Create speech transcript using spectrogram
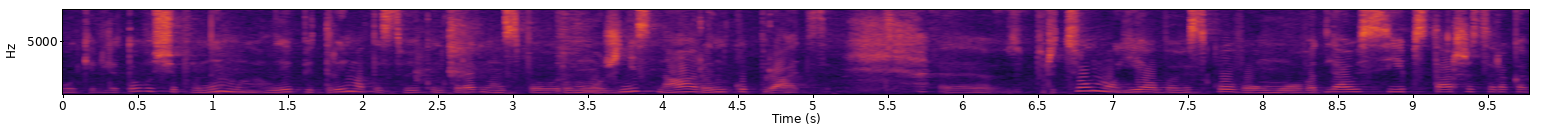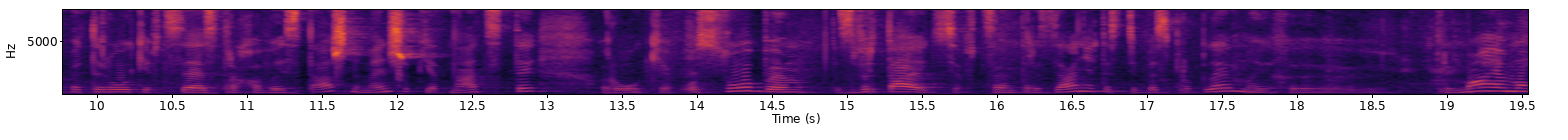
років для того, щоб вони могли підтримати свою конкурентну спроможність на ринку праці. Е, При цьому є обов'язкова умова для осіб старше 45 років це страховий стаж не менше 15 років. Особи звертаються в центр зайнятості без проблем. Їх е, приймаємо.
